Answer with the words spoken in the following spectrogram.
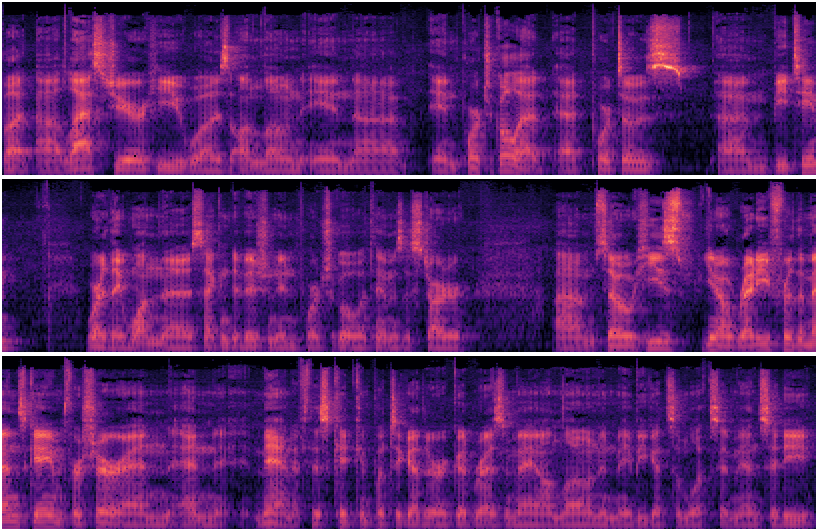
but uh, last year he was on loan in uh, in Portugal at at Porto's um, B team, where they won the second division in Portugal with him as a starter. Um, so he's you know ready for the men's game for sure, and and man, if this kid can put together a good resume on loan and maybe get some looks at Man City,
